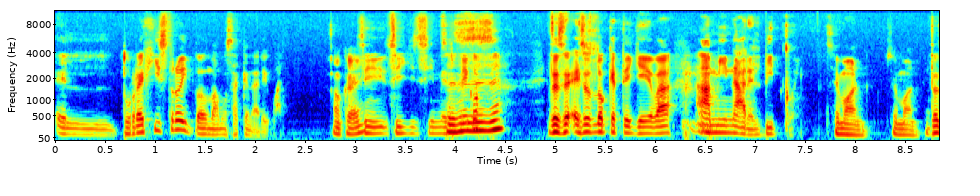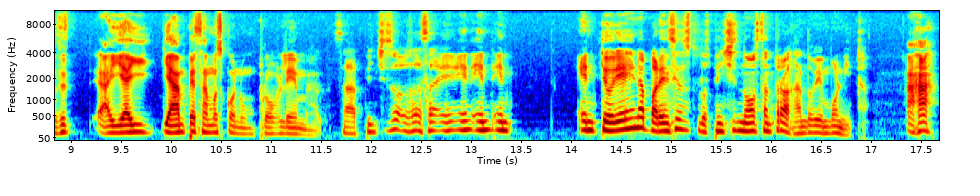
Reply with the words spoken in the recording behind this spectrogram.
el, tu registro y todos vamos a quedar igual. Ok. ¿Sí, sí, sí me Sí, sí, explico? sí, sí. Entonces eso es lo que te lleva a minar el Bitcoin. Simón. Simón. Entonces ahí, ahí ya empezamos con un problema. O sea, pinches, o sea, en, en, en, en teoría y en apariencias, los pinches no están trabajando bien bonito. Ajá,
